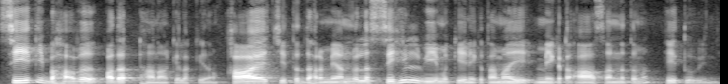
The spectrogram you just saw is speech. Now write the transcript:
සීති භාව පදට්ඨානා කියලා කියනවා. කාය චිත්ත ධර්මයන් වල සිහිල් වීම කියන එක තමයි මේකට ආසන්නතම හේතුව වෙන්නේ.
